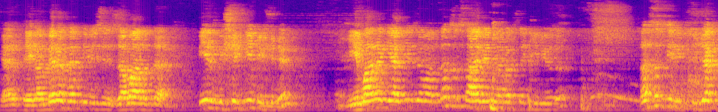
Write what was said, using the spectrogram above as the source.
yani Peygamber Efendimiz'in zamanında bir müşriki düşünün, imana geldiği zaman nasıl sahabenin arasına giriyordu? Nasıl bir sıcak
